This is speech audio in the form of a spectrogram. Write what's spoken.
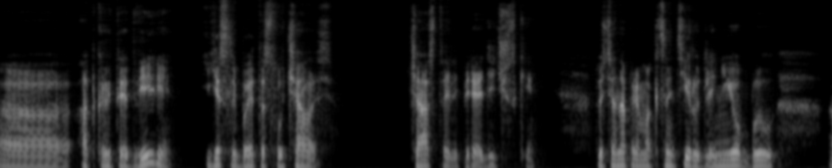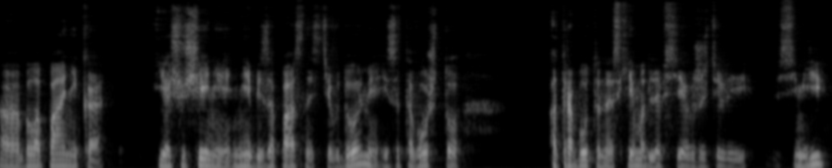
э, открытые двери, если бы это случалось часто или периодически. То есть она прям акцентирует, для нее был, э, была паника и ощущение небезопасности в доме из-за того, что отработанная схема для всех жителей семьи,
